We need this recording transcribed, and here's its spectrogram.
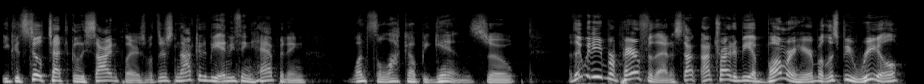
you could still technically sign players, but there's not going to be anything happening once the lockout begins. So I think we need to prepare for that. It's not not trying to be a bummer here, but let's be real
